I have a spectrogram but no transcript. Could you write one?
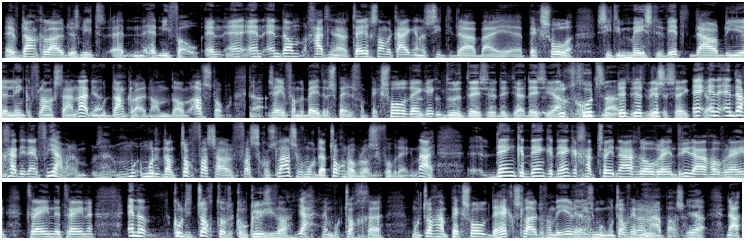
heeft Dankelui dus niet het, het niveau. En, en, en, en dan gaat hij naar de tegenstander kijken en dan ziet hij daar bij uh, Pek Zwolle, ziet hij Mees de Wit daar op die eh, linkerflank staan. Nou, die Ja. moet Dankelui dan, dan afstoppen. Ja. Dat is een van de betere spelers van Pek Zwolle, denk ik. Doe- Doe het deze, dit jaar, deze jaar Doet het goed. Nou, Dus- dus- zeker. En, en, en dan gaat hij denken van ja, maar mo- moet ik dan toch vasthouden, vaste constellatie of moet ik daar toch een oplossing voor bedenken? Nou, eh, denken, denken, denken. Gaat twee dagen eroverheen, drie dagen overheen, trainen, trainen. En dan komt hij toch tot de conclusie van ja, dan moet ik toch, eh, moet ik toch aan Pek Zwolle, de hekken sluiten van de Eredivisie, moet ik me toch weer aan aanpassen. Ja. Nou,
